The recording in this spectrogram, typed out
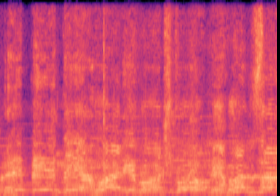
припити, а голівочку пивом за.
